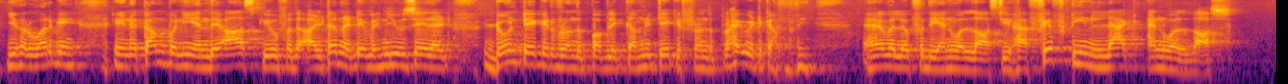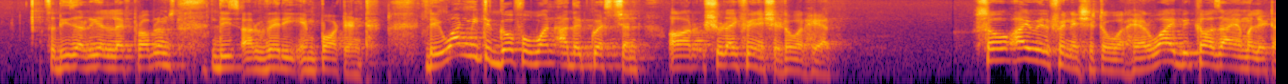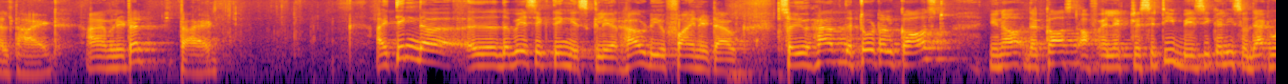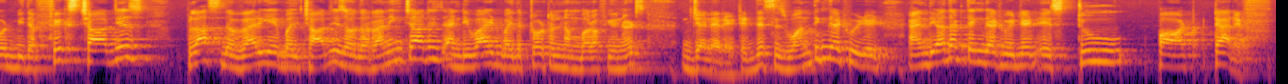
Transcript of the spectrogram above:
You're working in a company and they ask you for the alternative and you say that don't take it from the public company, take it from the private company. Have a look for the annual loss. You have 15 lakh annual loss. So these are real life problems. These are very important. Do you want me to go for one other question or should I finish it over here? So I will finish it over here. Why? Because I am a little tired. I am a little tired. I think the uh, the basic thing is clear. How do you find it out? So you have the total cost you know the cost of electricity basically. So that would be the fixed charges plus the variable charges or the running charges and divide by the total number of units generated. This is one thing that we did. And the other thing that we did is two part tariff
